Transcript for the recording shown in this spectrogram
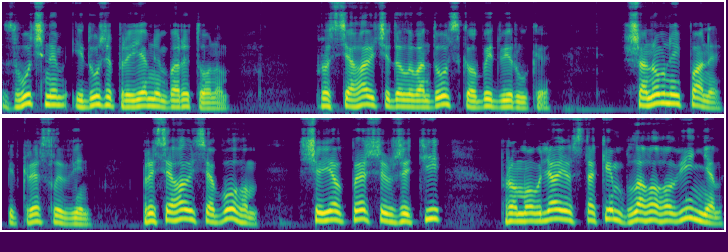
звучним і дуже приємним баритоном, простягаючи до Левандовського обидві руки. Шановний пане, підкреслив він, присягаюся Богом, що я вперше в житті промовляю з таким благоговінням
